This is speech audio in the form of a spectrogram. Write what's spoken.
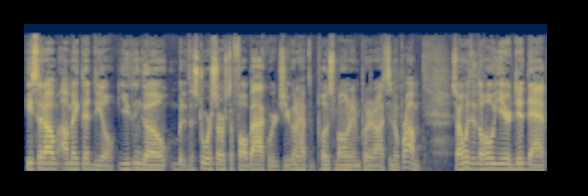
He said, I'll, "I'll make that deal. You can go, but if the store starts to fall backwards, you're going to have to postpone it and put it on." I said, "No problem." So I went through the whole year, did that,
